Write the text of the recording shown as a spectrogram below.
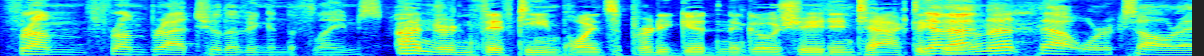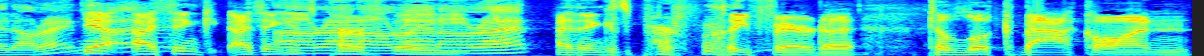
from from Brad Treliving in the Flames. 115 points, a pretty good negotiating tactic, yeah, that, isn't it? That works all right, all right. Yeah, I think I think it's All right, perfectly. all right, all right. I think it's perfectly fair to to look back on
